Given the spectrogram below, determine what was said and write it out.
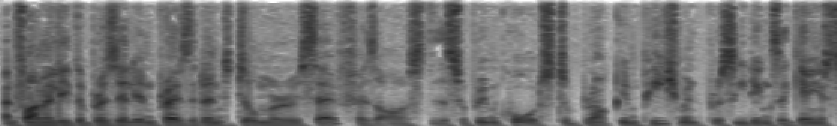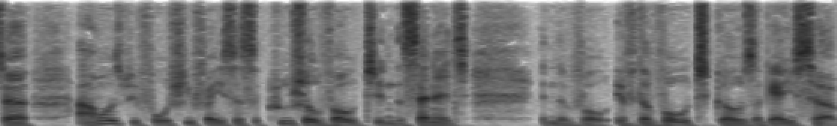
And finally, the Brazilian President Dilma Rousseff has asked the Supreme Court to block impeachment proceedings against her hours before she faces a crucial vote in the Senate. In the vote, if the vote goes against her,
